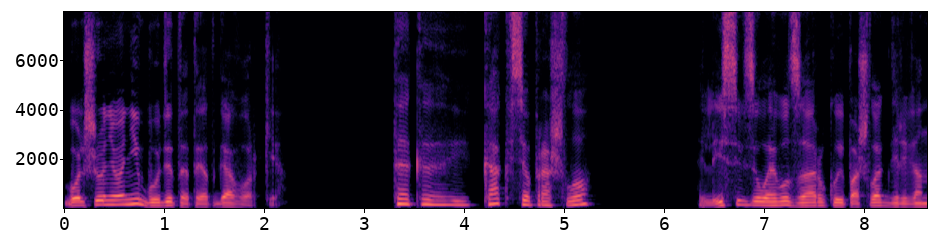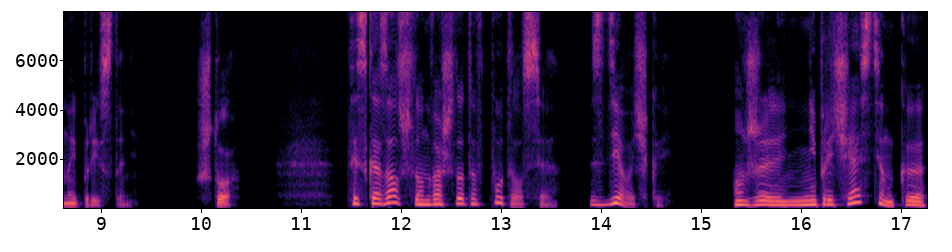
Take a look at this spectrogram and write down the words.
Больше у него не будет этой отговорки». «Так э, как все прошло?» Лиси взяла его за руку и пошла к деревянной пристани. «Что?» «Ты сказал, что он во что-то впутался. С девочкой. Он же не причастен к...»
